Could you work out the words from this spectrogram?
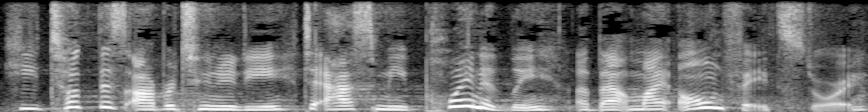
he took this opportunity to ask me pointedly about my own faith story.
